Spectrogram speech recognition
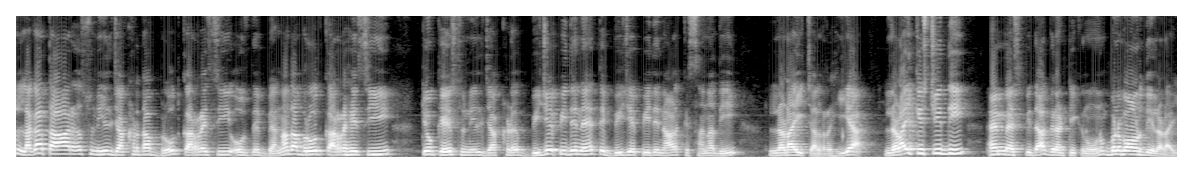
ਲਗਾਤਾਰ ਸੁਨੀਲ ਜਾਖੜ ਦਾ ਵਿਰੋਧ ਕਰ ਰਹੇ ਸੀ ਉਸ ਦੇ ਬਿਆਨਾਂ ਦਾ ਵਿਰੋਧ ਕਰ ਰਹੇ ਸੀ। ਕਿਉਂਕਿ ਸੁਨੀਲ ਜਾਖੜ ਬੀਜੇਪੀ ਦੇ ਨੇ ਤੇ ਬੀਜੇਪੀ ਦੇ ਨਾਲ ਕਿਸਾਨਾਂ ਦੀ ਲੜਾਈ ਚੱਲ ਰਹੀ ਹੈ ਲੜਾਈ ਕਿਸ ਚੀਜ਼ ਦੀ? ਐਮਐਸਪੀ ਦਾ ਗਰੰਟੀ ਕਾਨੂੰਨ ਬਣਵਾਉਣ ਦੀ ਲੜਾਈ।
